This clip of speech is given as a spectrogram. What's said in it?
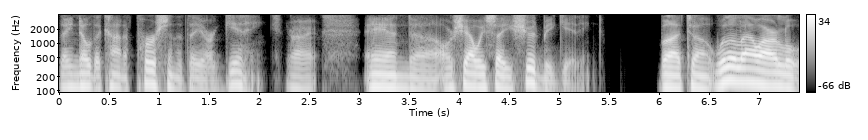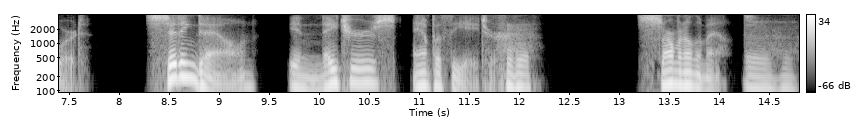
They know the kind of person that they are getting, Right. and uh, or shall we say, should be getting. But uh, we'll allow our Lord sitting down in nature's amphitheater, Sermon on the Mount. Mhm.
